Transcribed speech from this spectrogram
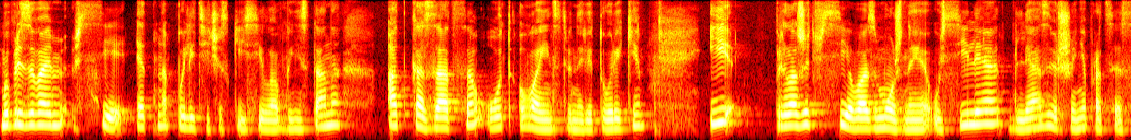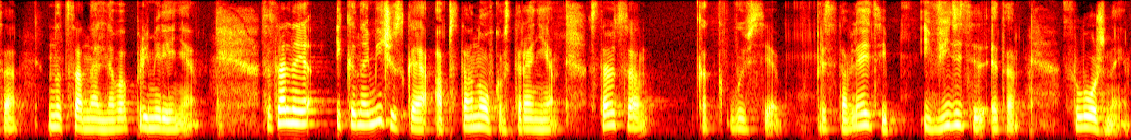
Мы призываем все этнополитические силы Афганистана отказаться от воинственной риторики и приложить все возможные усилия для завершения процесса национального примирения. Социально-экономическая обстановка в стране остается, как вы все представляете и видите, это сложные.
